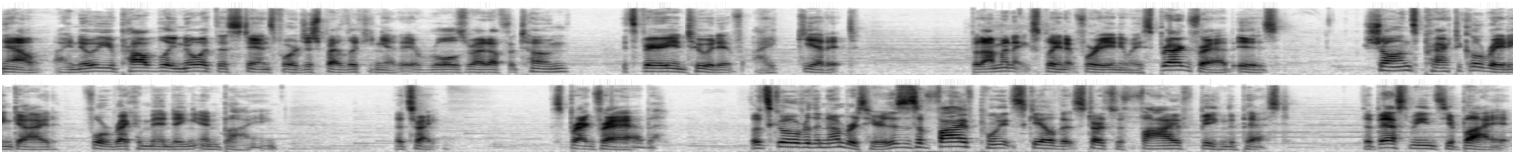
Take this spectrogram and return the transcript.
Now, I know you probably know what this stands for just by looking at it. It rolls right off the tongue. It's very intuitive. I get it. But I'm going to explain it for you anyway. Spragfrab is Shawn's practical rating guide for recommending and buying. That's right. Spragfrab. Let's go over the numbers here. This is a five point scale that starts with five being the best. The best means you buy it.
